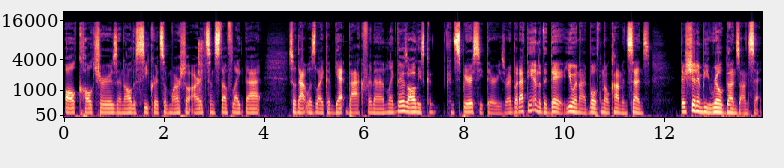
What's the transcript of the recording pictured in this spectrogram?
all cultures and all the secrets of martial arts and stuff like that. So that was like a get back for them. Like there's all these con- conspiracy theories, right? But at the end of the day, you and I both know common sense. There shouldn't be real guns on set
